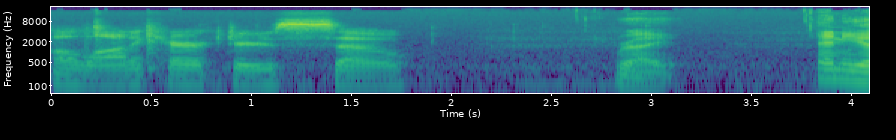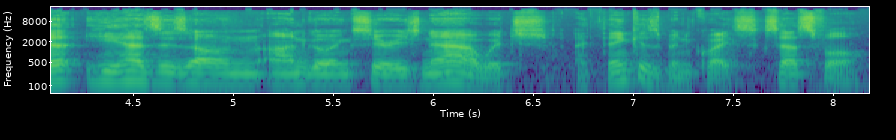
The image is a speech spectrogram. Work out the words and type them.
a lot of characters, so Right. And he, he has his own ongoing series now, which I think has been quite successful,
